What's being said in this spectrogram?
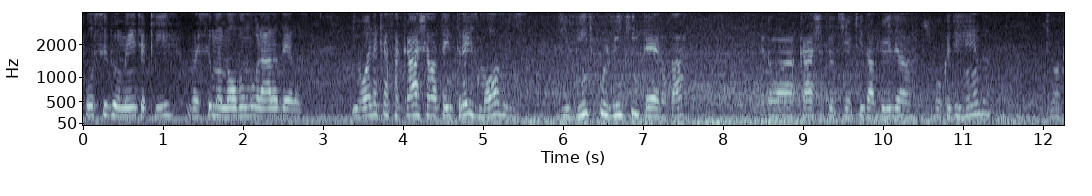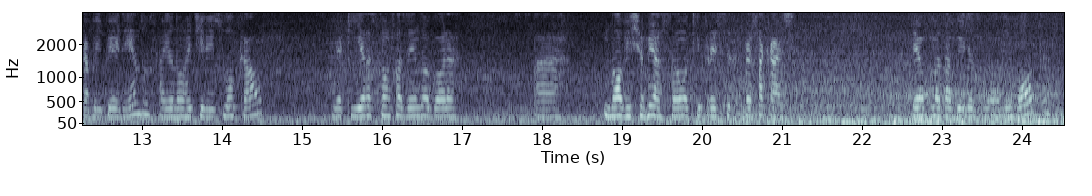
Possivelmente aqui vai ser uma nova morada delas. E olha que essa caixa ela tem três módulos de 20 por 20 interno, tá? Era uma caixa que eu tinha aqui da abelha boca de renda, que eu acabei perdendo, aí eu não retirei do local. E aqui elas estão fazendo agora a nova enxameação aqui para essa caixa. Tem algumas abelhas voando em volta,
